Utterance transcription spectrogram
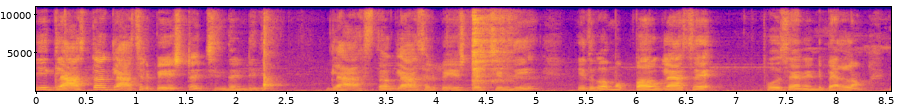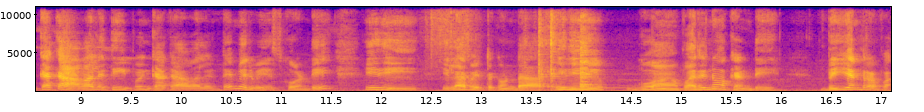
ఈ గ్లాస్తో గ్లాసుడు పేస్ట్ వచ్చిందండి ఇది. గ్లాస్తో గ్లాసుడు పేస్ట్ వచ్చింది. ఇదిగో ముప్పావు గ్లాసే పోసానండి బెల్లం. ఇంకా కావాలి తీపి ఇంకా కావాలంటే మీరు వేసుకోండి. ఇది ఇలా పెట్టకుండా ఇది గు- వరి నూకండి. బియ్యం రవ్వ.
